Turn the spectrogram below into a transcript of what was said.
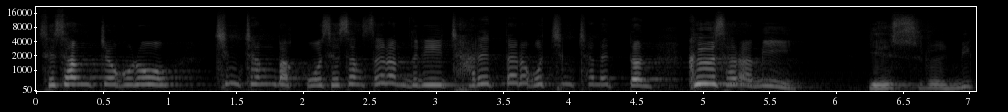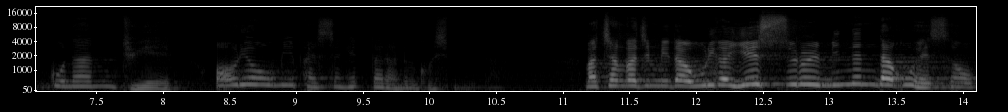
세상적으로 칭찬받고 세상 사람들이 잘했다라고 칭찬했던 그 사람이 예수를 믿고 난 뒤에 어려움이 발생했다라는 것입니다. 마찬가지입니다. 우리가 예수를 믿는다고 해서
